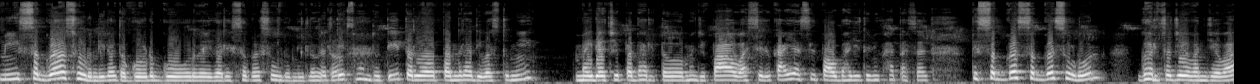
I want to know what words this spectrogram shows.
मी सगळं सोडून दिलं होतं. गोड गोड वगैरे सगळं सोडून दिलं होतं. तेच म्हणत होती तर पंधरा दिवस तुम्ही मैद्याचे पदार्थ म्हणजे पाव असेल काही असेल पावभाजी तुम्ही खात असाल ते सगळं सगळं सोडून घरचं जेवण जेवा.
